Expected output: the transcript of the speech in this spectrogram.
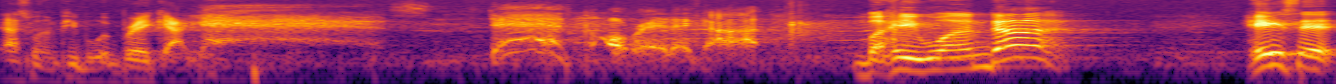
That's when people would break out, yes, yes, glory to God. But he wasn't done. He said,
